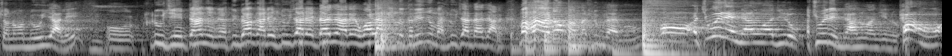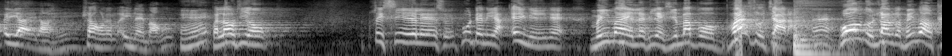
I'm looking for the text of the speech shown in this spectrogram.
ကျွန်တော်မျိုးကြီးရလေဟိုလှူခြင်းတန်းခြင်းနဲ့သူများကလည်းလှူကြတယ်တန်းကြတယ်ဝါလာကင်းလို့သတင်းညွှန်မှာလှူကြတန်းကြတယ်မဟာတော့မှမလှူနိုင်ဘူးဟောအကျွေးတွေများလုံးကြီးလို့အကျွေးတွေများလွန်ခြင်းလို့ဖတ်အောင်အိပ်ရရလားဟဲ့ဖြောင်းအောင်လည်းမအိတ်နိုင်ပါဘူးဟမ်ဘယ်လောက်ထိအောင်စိတ်ဆင်းရဲလဲဆိုရင်ဟိုတနေ့ကအိတ်နေနဲ့မိမရဲ့လက်ကလေးရင်မပေါ်ဘတ်ဆိုကြတာဘုံဆိုလောက်တော့မိမကိုထ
